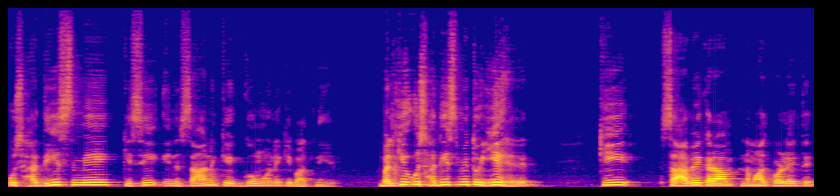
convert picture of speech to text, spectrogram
उस हदीस में किसी इंसान के गुम होने की बात नहीं है। बल्कि उस हदीस में तो ये है कि साहब कराम नमाज़ पढ़ रहे थे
